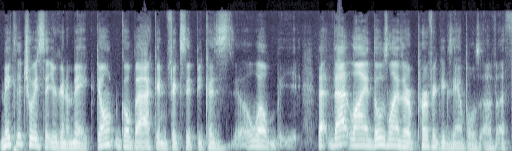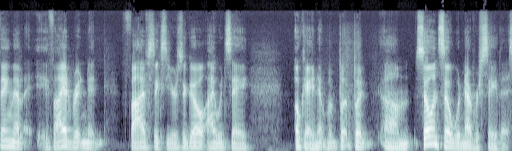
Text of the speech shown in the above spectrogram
make the choice that you're going to make. Don't go back and fix it because, oh, well, that, that line, those lines are perfect examples of a thing that if I had written it five, six years ago, I would say, okay, no, but but but um, so and so would never say this,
